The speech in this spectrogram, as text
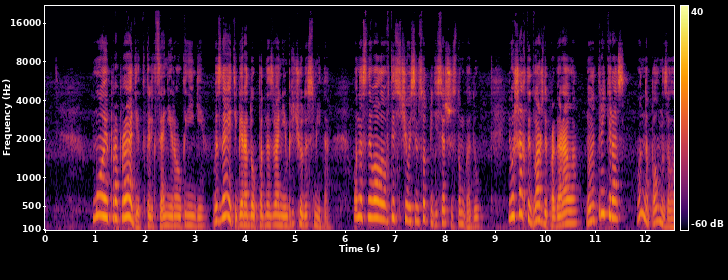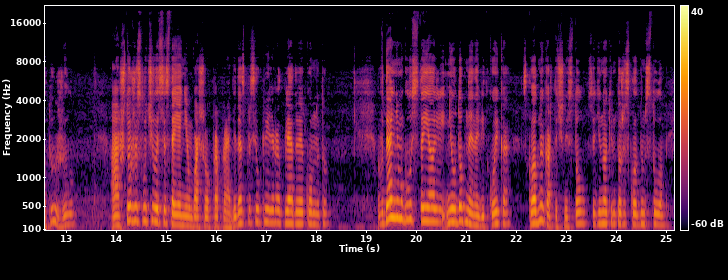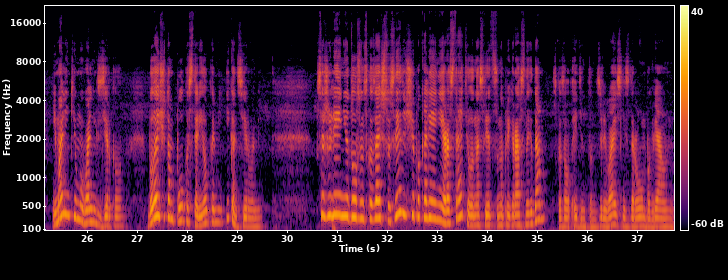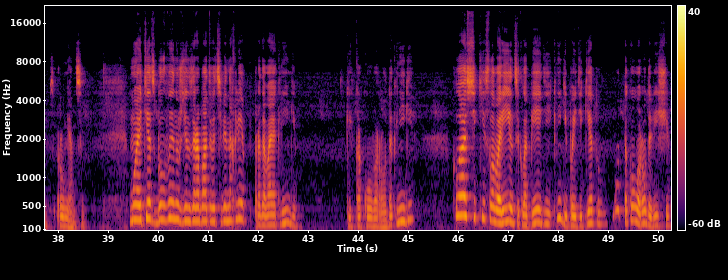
«Мой прапрадед коллекционировал книги. Вы знаете городок под названием Причуда Смита? Он основал его в 1856 году. Его шахты дважды прогорала, но на третий раз он напал на золотую жилу. «А что же случилось с состоянием вашего прапрадеда?» – спросил Квиллер, отглядывая комнату. В дальнем углу стояли неудобная на вид койка, складной карточный стол с одиноким тоже складным стулом и маленький умывальник с зеркалом. Была еще там полка с тарелками и консервами. «К сожалению, должен сказать, что следующее поколение растратило наследство на прекрасных дам», сказал Эдинтон, заливаясь нездоровым багряным румянцем. «Мой отец был вынужден зарабатывать себе на хлеб, продавая книги». Какого рода книги? Классики, словари, энциклопедии, книги по этикету. Вот такого рода вещи.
